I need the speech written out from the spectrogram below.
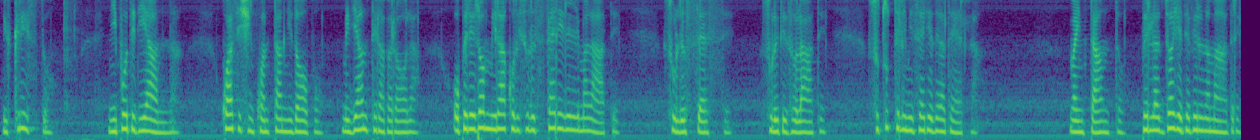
il Cristo, nipote di Anna, quasi cinquant'anni dopo, mediante la parola, opererò miracoli sulle sterili e le malate, sulle ossesse, sulle desolate, su tutte le miserie della terra. Ma intanto, per la gioia di avere una madre,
